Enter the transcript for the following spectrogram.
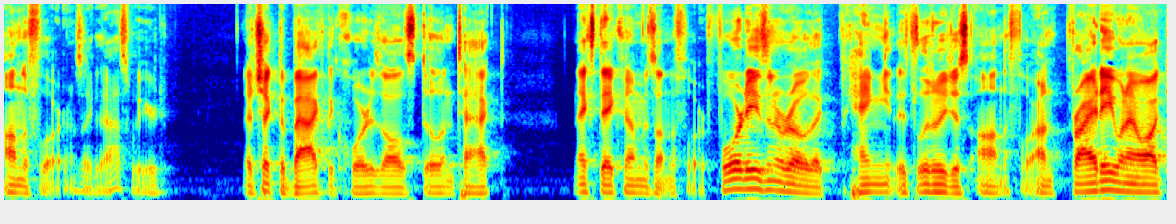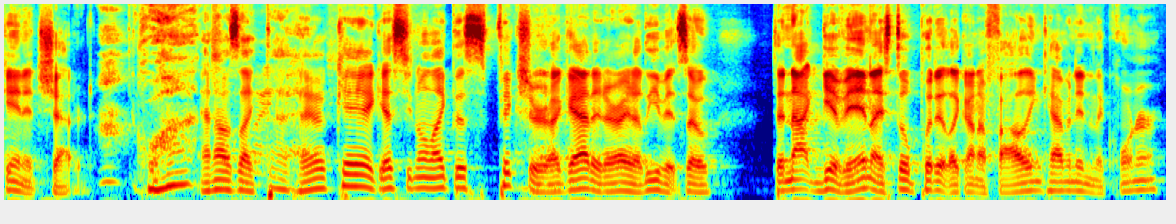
on the floor. I was like, that's weird. I check the back, the cord is all still intact. Next day comes, it's on the floor. Four days in a row, like hanging, it's literally just on the floor. On Friday, when I walk in, it's shattered. What? And I was like, okay, I guess you don't like this picture. I got it. All right, I leave it. So to not give in, I still put it like on a filing cabinet in the corner.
